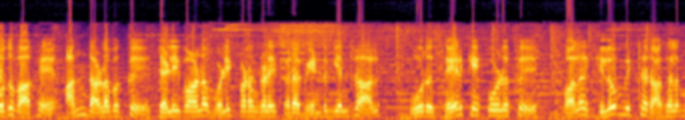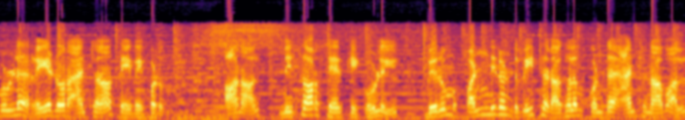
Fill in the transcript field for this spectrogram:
பொதுவாக அந்த அளவுக்கு தெளிவான ஒளிப்படங்களை பெற வேண்டும் என்றால் ஒரு செயற்கைக்கோளுக்கு பல கிலோமீட்டர் அகலமுள்ள ரேடோர் ஆண்டனா தேவைப்படும். ஆனால் நிசார் செயற்கைக்கோளில் வெறும் பன்னிரண்டு மீட்டர் அகலம் கொண்ட ஆண்டனாவால்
